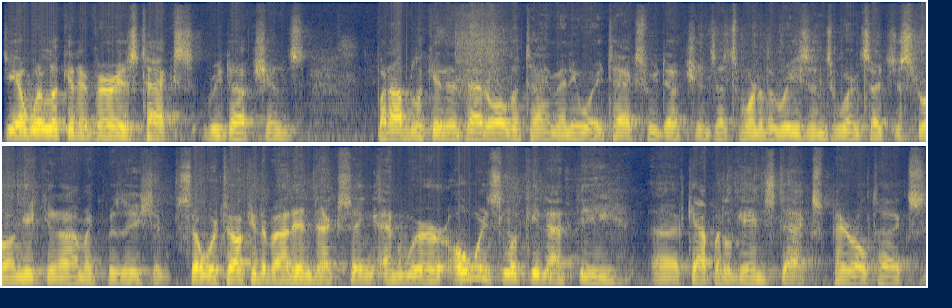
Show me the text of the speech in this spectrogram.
Yeah, we're looking at various tax reductions. But I'm looking at that all the time anyway, tax reductions. That's one of the reasons we're in such a strong economic position. So we're talking about indexing, and we're always looking at the uh, capital gains tax, payroll tax.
